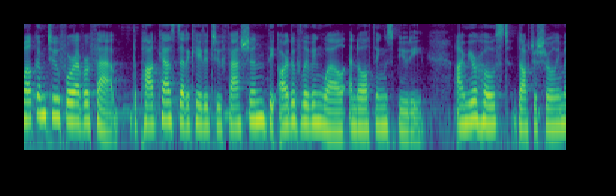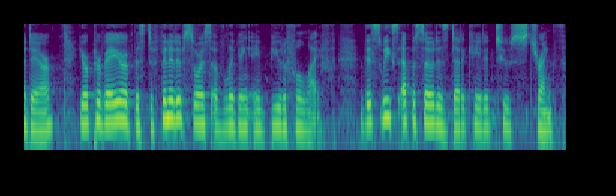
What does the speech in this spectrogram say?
Welcome to Forever Fab, the podcast dedicated to fashion, the art of living well, and all things beauty. I'm your host, Dr. Shirley Madhere, your purveyor of this definitive source of living a beautiful life. This week's episode is dedicated to strength,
